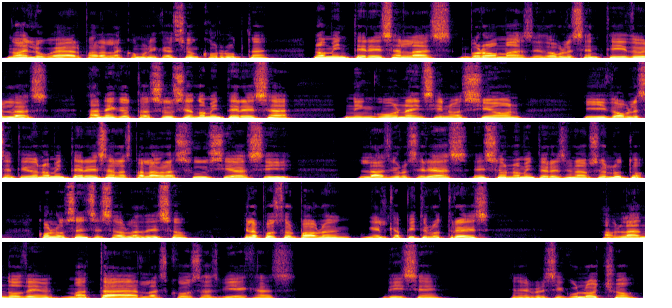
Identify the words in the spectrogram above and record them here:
No hay lugar para la comunicación corrupta. No me interesan las bromas de doble sentido y las anécdotas sucias. No me interesa ninguna insinuación y doble sentido. No me interesan las palabras sucias y las groserías. Eso no me interesa en absoluto. Colosenses habla de eso. El apóstol Pablo en el capítulo 3, hablando de matar las cosas viejas, dice en el versículo 8,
